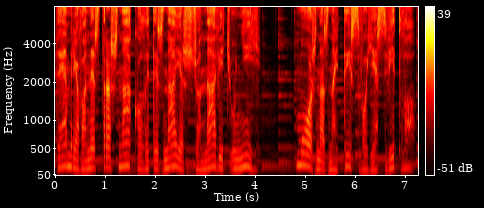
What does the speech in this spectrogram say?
темрява не страшна, коли ти знаєш, що навіть у ній можна знайти своє світло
